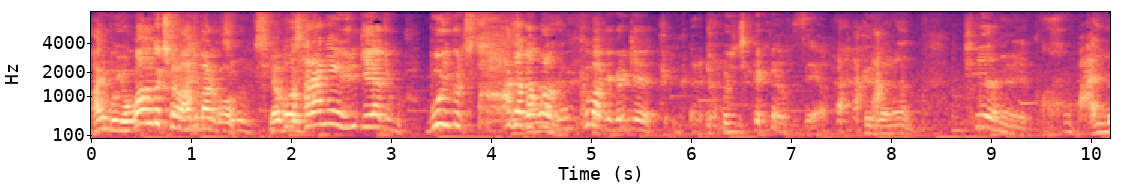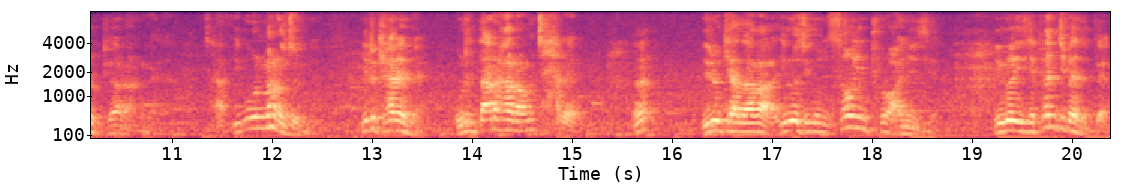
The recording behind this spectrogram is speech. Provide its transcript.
아니 뭐 요구한 것처럼 하지 말고 지금- 지금 여보 그- 사랑해요 이렇게 해야지 뭐 이걸 다 갖고 와서 웅큼하게 그렇게 여보세요. 그거는 표현을 꼭 말로 표현하는 거야. 자, 이거 얼마나 좋냐. 이렇게 하려면 우린 따라하라면 잘해. 어? 이렇게 하다가 이거 지금 성인 프로 아니지. 이거 이제 편집해줄 때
